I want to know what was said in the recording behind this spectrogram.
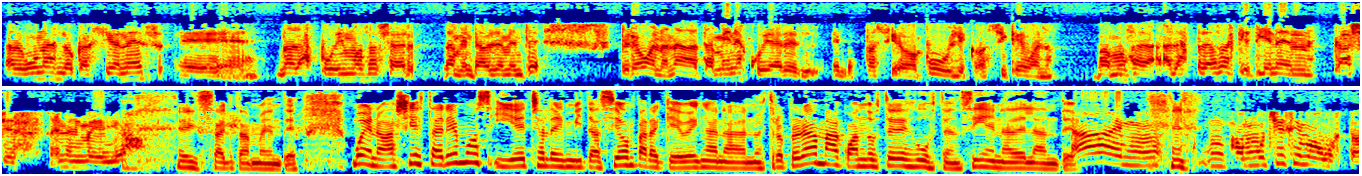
algunas locaciones eh, no las pudimos hacer, lamentablemente. Pero bueno, nada, también es cuidar el, el espacio público. Así que bueno, vamos a, a las plazas que tienen calles en el medio. Exactamente. Bueno, allí estaremos y hecha la invitación para que vengan a nuestro programa cuando ustedes gusten. Siguen adelante. Ay, mu- con muchísimo gusto.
